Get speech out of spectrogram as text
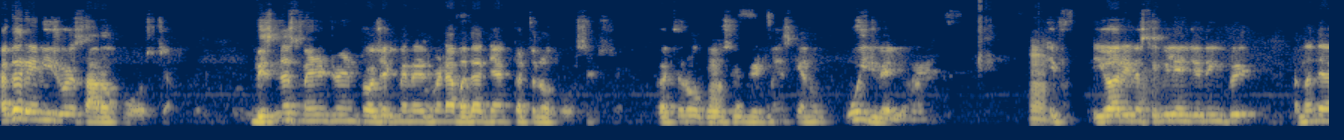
અગર એની જોડે સારો કોર્સ છે. બિઝનેસ મેનેજમેન્ટ પ્રોજેક્ટ મેનેજમેન્ટ આ બધા ત્યાં કચરો કોર્સિસ છે. કચરો કોર્સિસ ઇટ મીન્સ કે એનું કોઈ જ વેલ્યુ નથી. If you are in a civil engineering field તમે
